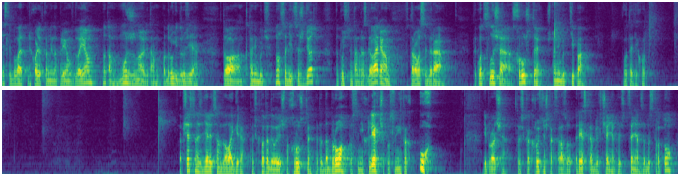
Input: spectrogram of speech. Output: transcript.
Если бывает, приходят ко мне на прием вдвоем, ну там муж с женой или там подруги, друзья, то кто-нибудь, ну, садится, ждет, допустим, там разговариваем, второго собираем. Так вот, слыша хрусты, что-нибудь типа вот этих вот, Общественность делится на два лагеря. То есть кто-то говорит, что хрусты это добро, после них легче, после них так ух и прочее. То есть как хрустнешь, так сразу резкое облегчение. То есть ценят за быстроту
